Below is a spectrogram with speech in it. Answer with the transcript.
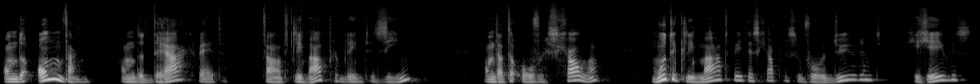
Om de omvang, om de draagwijdte van het klimaatprobleem te zien, om dat te overschouwen, moeten klimaatwetenschappers voortdurend gegevens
